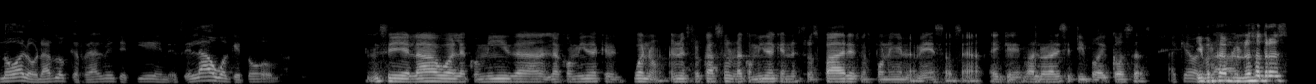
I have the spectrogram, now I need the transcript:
no valorar lo que realmente tienes, el agua que tomas. sí, el agua, la comida, la comida que, bueno, en nuestro caso, la comida que nuestros padres nos ponen en la mesa, o sea, hay que valorar ese tipo de cosas. Y por ejemplo, nosotros,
